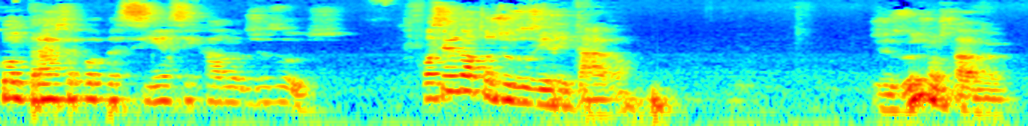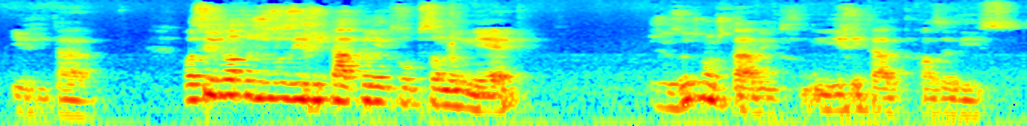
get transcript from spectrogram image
contrasta com a paciência e calma de Jesus. Vocês notam Jesus irritado? Jesus não estava irritado. Vocês notam Jesus irritado pela interrupção da mulher? Jesus não estava irritado por causa disso.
